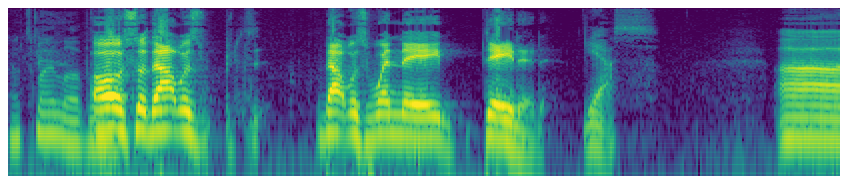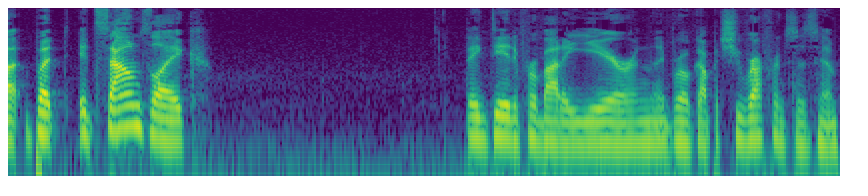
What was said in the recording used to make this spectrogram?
That's my love. oh, so that was that was when they dated. yes. Uh, but it sounds like they dated for about a year and they broke up. But she references him.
